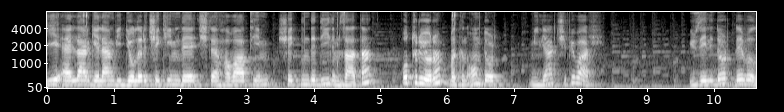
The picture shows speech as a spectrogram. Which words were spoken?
iyi eller gelen videoları çekeyim de işte hava atayım şeklinde değilim zaten. Oturuyorum. Bakın 14 milyar çipi var. 154 level.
